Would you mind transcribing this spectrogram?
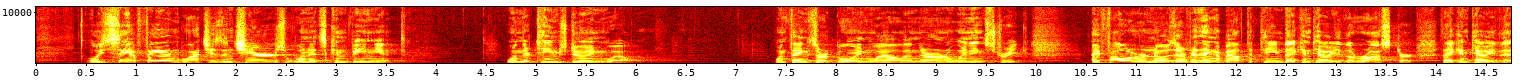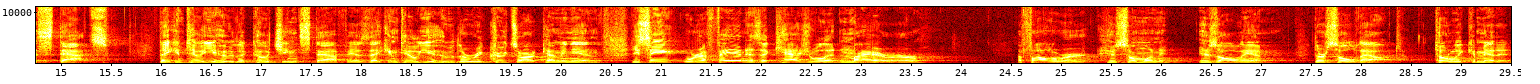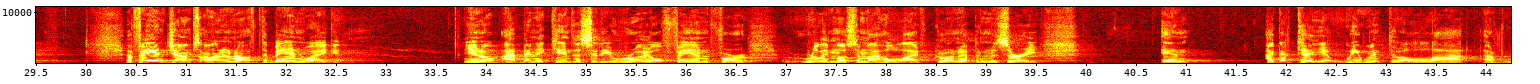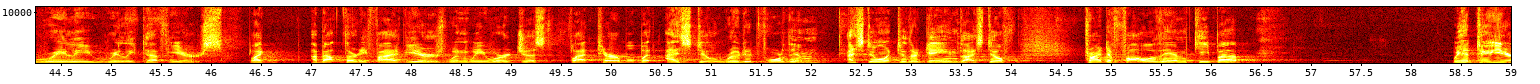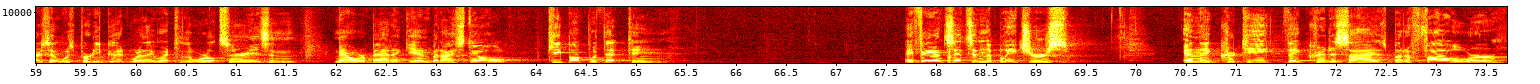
Well, you see, a fan watches and cheers when it's convenient, when their team's doing well when things are going well and they're on a winning streak. A follower knows everything about the team. They can tell you the roster, they can tell you the stats. They can tell you who the coaching staff is. They can tell you who the recruits are coming in. You see, where a fan is a casual admirer, a follower is someone who's all in. They're sold out, totally committed. A fan jumps on and off the bandwagon. You know, I've been a Kansas City Royal fan for really most of my whole life, growing up in Missouri. And I got to tell you, we went through a lot of really, really tough years. Like about 35 years when we were just flat terrible. But I still rooted for them. I still went to their games. I still tried to follow them, keep up. We had two years that was pretty good where they went to the World Series and now we're bad again, but I still keep up with that team. A fan sits in the bleachers and they critique, they criticize, but a follower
